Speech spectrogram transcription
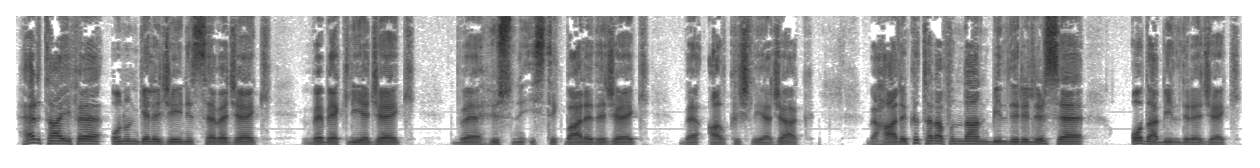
her taife onun geleceğini sevecek ve bekleyecek ve hüsnü istikbal edecek ve alkışlayacak ve Halık'ı tarafından bildirilirse o da bildirecek.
